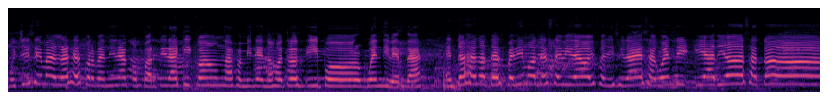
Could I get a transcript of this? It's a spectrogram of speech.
muchísimas gracias por venir a compartir aquí con la familia de nosotros y por Wendy, ¿verdad? Entonces nos despedimos de este video y felicidades a Wendy y adiós a todos.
